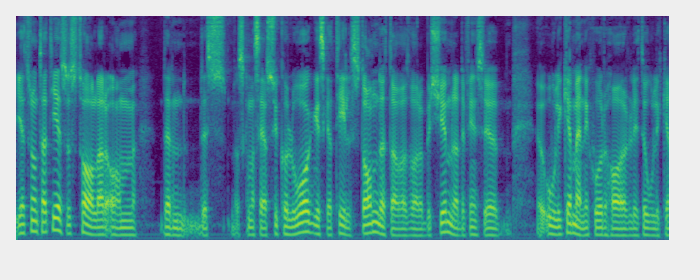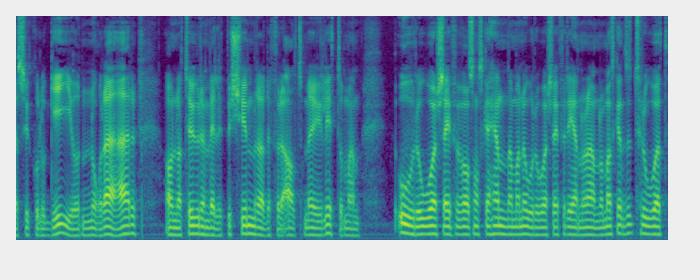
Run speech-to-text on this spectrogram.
jag tror inte att Jesus talar om den, det, vad ska man säga, psykologiska tillståndet av att vara bekymrad. Det finns ju eh, olika människor har lite olika psykologi och några är av naturen väldigt bekymrade för allt möjligt och man oroar sig för vad som ska hända, man oroar sig för det ena och det andra. Man ska inte tro att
